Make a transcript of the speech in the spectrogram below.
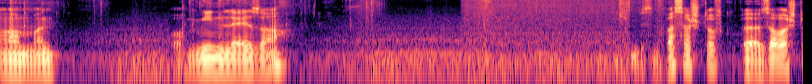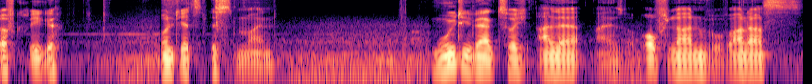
Oh Mann. Auch Minenlaser. ein bisschen Wasserstoff, äh, Sauerstoff kriege. Und jetzt ist mein Multiwerkzeug alle. Also aufladen, wo war das?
